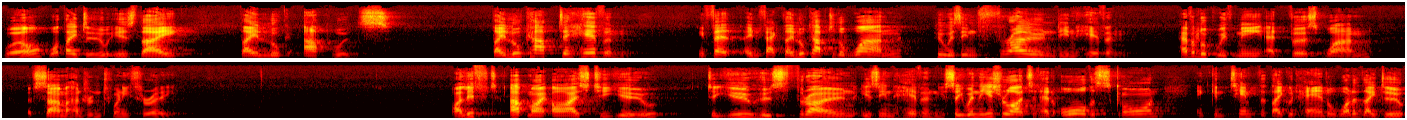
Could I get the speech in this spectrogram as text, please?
Well, what they do is they, they look upwards. They look up to heaven. In fact, in fact, they look up to the one who is enthroned in heaven. Have a look with me at verse 1 of Psalm 123. I lift up my eyes to you, to you whose throne is in heaven. You see, when the Israelites had had all the scorn and contempt that they could handle, what did they do?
